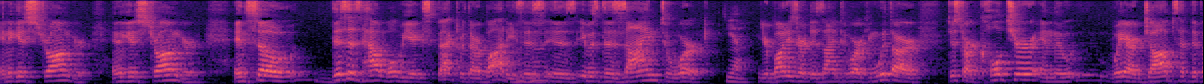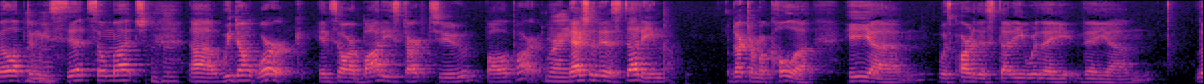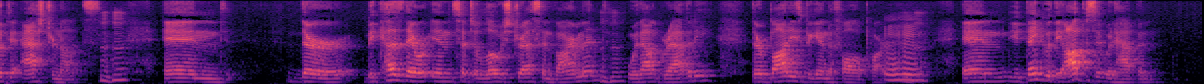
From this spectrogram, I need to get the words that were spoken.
And it gets stronger and it gets stronger. And so this is how what we expect with our bodies is, is it was designed to work. Yeah. your bodies are designed to work. And with our just our culture and the way our jobs have developed and we sit so much uh, we don't work. And so our bodies start to fall apart. Right. they actually did a study dr mccullough he um, was part of this study where they they um, looked at astronauts. And they're because they were in such a low stress environment mm-hmm. without gravity, their bodies began to fall apart. Mm-hmm. Mm-hmm. And you'd think with the opposite would happen,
